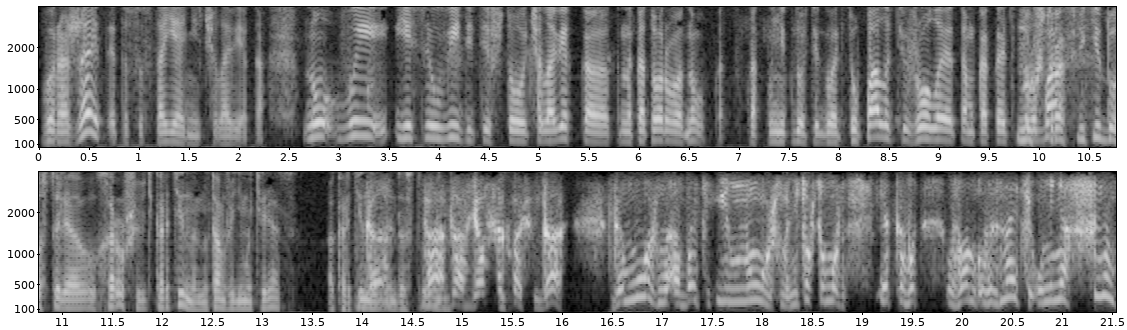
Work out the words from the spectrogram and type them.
выражает это состояние человека. Ну, вы, если увидите, что человек, на которого, ну, как, как в анекдоте говорит, упала тяжелая там какая-то ну, труба. Ну, штрафники Досталя, хорошая ведь картина, но там же не матерятся, а картина да, достойная. Да, да, я согласен, да. Да можно обойти и нужно, не то, что можно. Это вот вам, вы знаете, у меня сын,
